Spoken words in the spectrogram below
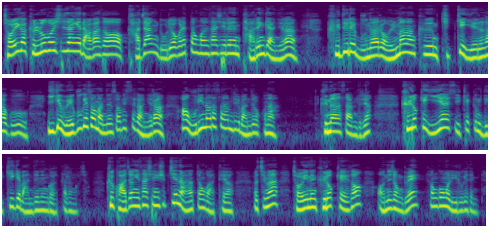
저희가 글로벌 시장에 나가서 가장 노력을 했던 건 사실은 다른 게 아니라 그들의 문화를 얼마만큼 깊게 이해를 하고 이게 외국에서 만든 서비스가 아니라 아 우리나라 사람들이 만들었구나 그 나라 사람들이야 그렇게 이해할 수 있게끔 느끼게 만드는 거였다는 거죠. 그 과정이 사실은 쉽지는 않았던 것 같아요. 그렇지만 저희는 그렇게 해서 어느 정도의 성공을 이루게 됩니다.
